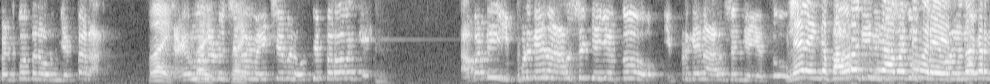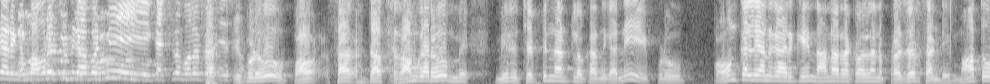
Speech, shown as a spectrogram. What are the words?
పెట్టుకోద్దని ఎవరు చెప్పారా? రైట్ జగన్మోహన్ రెడ్డి రైట్ వచ్చి రైట్ వెయిట్ చేయమని ఎవరు చెప్పారు వాళ్ళకి కాబట్టి ఇప్పటికైనా ఆలస్యం చేయొద్దు. ఇప్పటికైనా ఆలస్యం చేయొద్దు. లేదు ఇంకా పవర్ వచ్చింది కాబట్టి మరి సుధాకర్ గారు ఇంకా పవర్ వచ్చింది కాబట్టి ఖచ్చితంగా ఇప్పుడు పవన్ సార్ దాస్ రామ్ గారు మీరు చెప్పిన దాంట్లో కాదు కానీ ఇప్పుడు పవన్ కళ్యాణ్ గారికి నానా రకాలైన ప్రెజర్స్ అండి. మాతో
